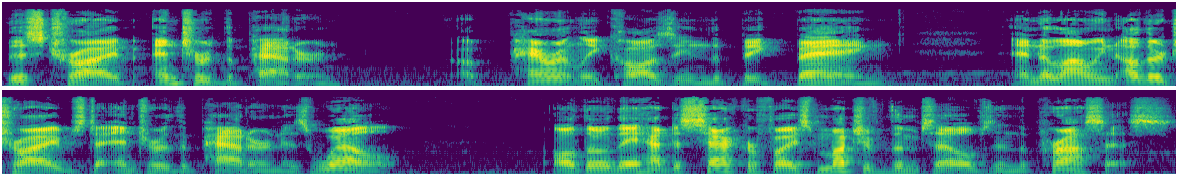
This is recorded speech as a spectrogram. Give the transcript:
This tribe entered the pattern, apparently causing the Big Bang, and allowing other tribes to enter the pattern as well, although they had to sacrifice much of themselves in the process.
